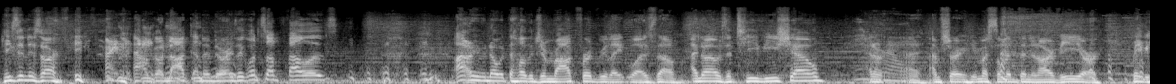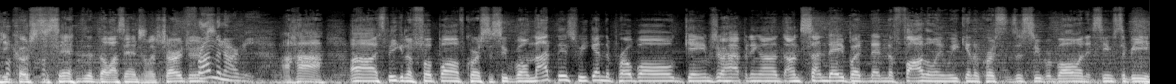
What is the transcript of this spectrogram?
He's in his RV right now. Go knock on the door. He's like, "What's up, fellas?" I don't even know what the hell the Jim Rockford relate was, though. I know it was a TV show. I don't. I, I'm sure he must have lived in an RV, or maybe he coached the, San, the Los Angeles Chargers From an RV. Aha. Uh, speaking of football, of course, the Super Bowl, not this weekend. The Pro Bowl games are happening on, on Sunday, but then the following weekend, of course, is the Super Bowl, and it seems to be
